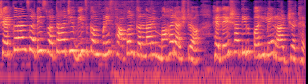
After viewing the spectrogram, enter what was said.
शेतकऱ्यांसाठी स्वतःची वीज कंपनी स्थापन करणारे महाराष्ट्र हे देशातील पहिले राज्य ठरेल.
